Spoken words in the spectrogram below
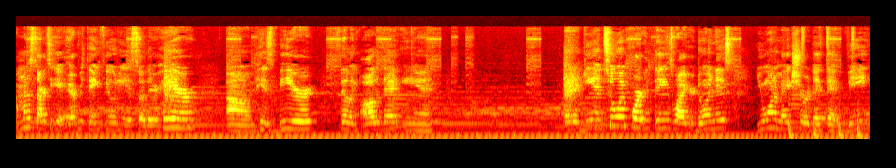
I'm going to start to get everything filled in. So their hair, um, his beard, filling all of that in. And again, two important things while you're doing this. You want to make sure that that V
